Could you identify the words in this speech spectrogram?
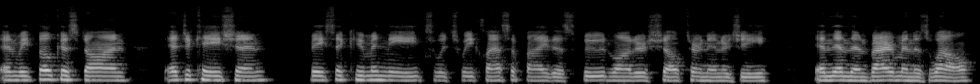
And we focused on education, basic human needs, which we classified as food, water, shelter, and energy, and then the environment as well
